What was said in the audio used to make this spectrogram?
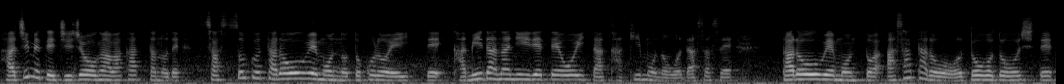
初めて事情が分かったので早速太郎右衛門のところへ行って神棚に入れておいた書き物を出させ太郎右衛門と朝太郎を同道して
